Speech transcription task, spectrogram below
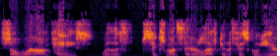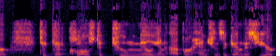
So we're on pace with the six months that are left in the fiscal year to get close to 2 million apprehensions again this year.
